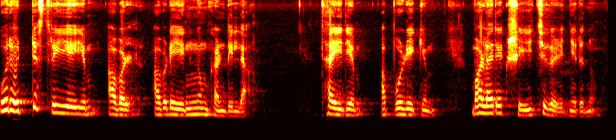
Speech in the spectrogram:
ഒരൊറ്റ സ്ത്രീയെയും അവൾ അവിടെ എങ്ങും കണ്ടില്ല. ധൈര്യം അപ്പോഴേക്കും വളരെ ക്ഷയിച്ചു കഴിഞ്ഞിരുന്നു.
